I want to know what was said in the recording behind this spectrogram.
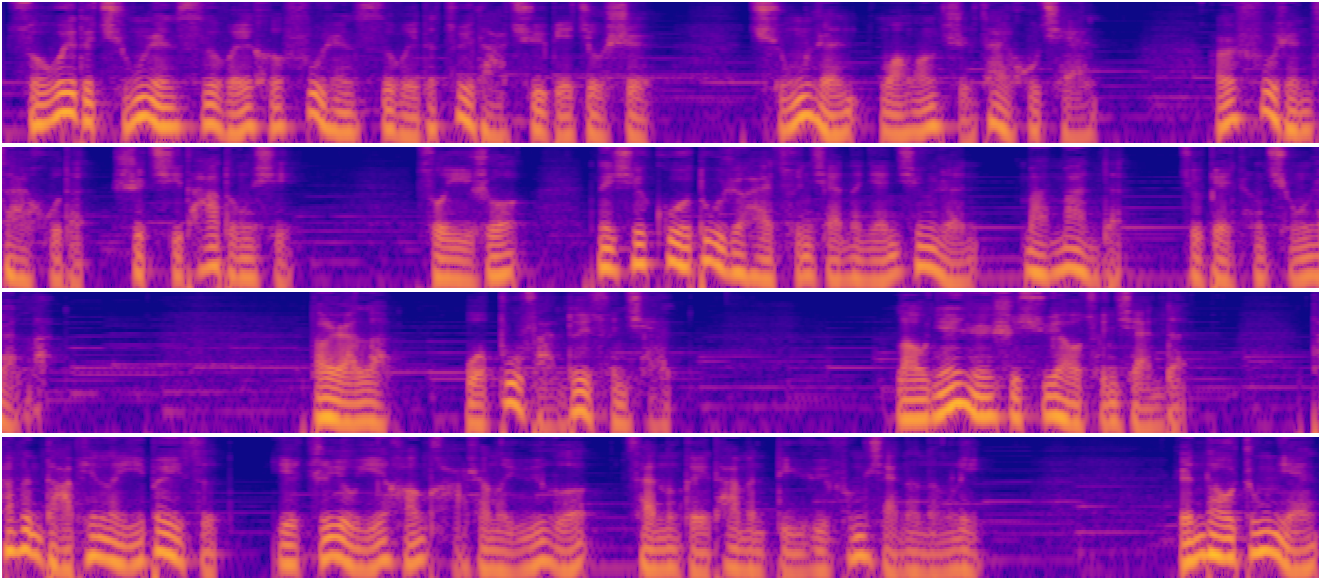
所谓的穷人思维和富人思维的最大区别就是。穷人往往只在乎钱，而富人在乎的是其他东西。所以说，那些过度热爱存钱的年轻人，慢慢的就变成穷人了。当然了，我不反对存钱。老年人是需要存钱的，他们打拼了一辈子，也只有银行卡上的余额才能给他们抵御风险的能力。人到中年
